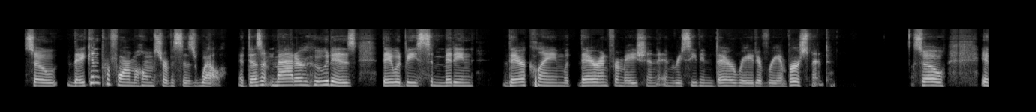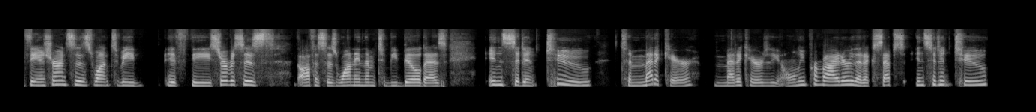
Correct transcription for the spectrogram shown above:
So they can perform a home service as well. It doesn't matter who it is, they would be submitting their claim with their information and receiving their rate of reimbursement. So if the insurances want to be, if the services offices wanting them to be billed as incident 2 to Medicare, Medicare is the only provider that accepts incident to.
